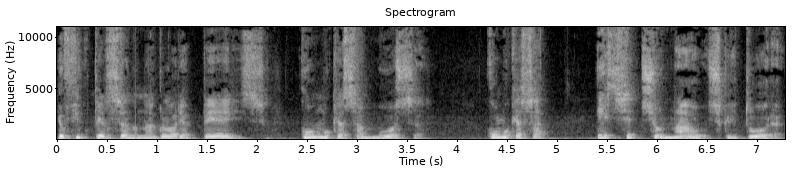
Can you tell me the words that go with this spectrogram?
Eu fico pensando na Glória Pérez, como que essa moça, como que essa excepcional escritora,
